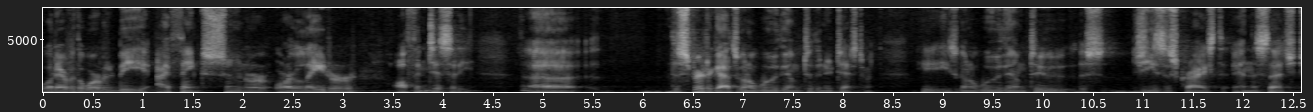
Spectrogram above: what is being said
whatever the word would be, I think sooner or later, authenticity. Uh, the Spirit of God's going to woo them to the New Testament. He, he's going to woo them to this Jesus Christ and the such.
